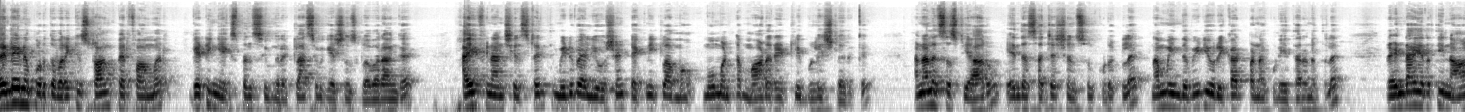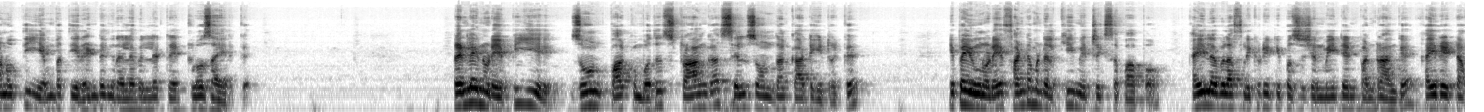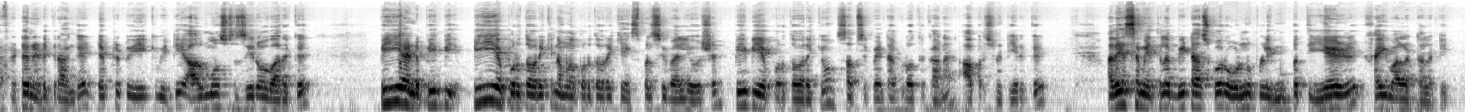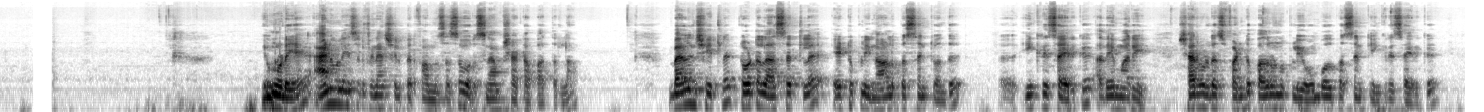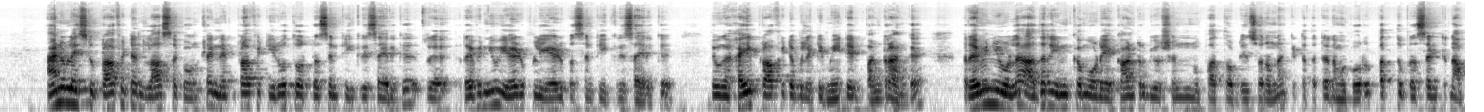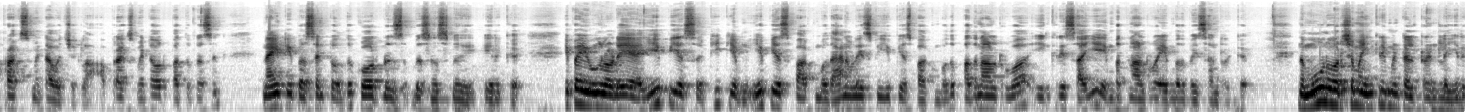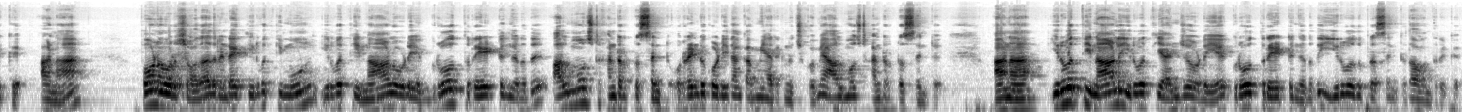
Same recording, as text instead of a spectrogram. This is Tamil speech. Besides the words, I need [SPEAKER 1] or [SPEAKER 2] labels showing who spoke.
[SPEAKER 1] ரெண்டைனை பொறுத்த வரைக்கும் ஸ்ட்ராங் பெர்ஃபார்மர் கெட்டிங் எக்ஸ்பென்சிவ்ங்கிற கிளாசிஃபிகேஷன்ஸ்குள்ள வராங்க. High financial strength mid valuation டெக்னிக்கலா மூமெண்டம் மாடரேட்லி புல்லிஷில் இருக்கு. அனாலிசிஸ்ட் யாரும் எந்த சஜஷன்ஸும் கொடுக்கல. நம்ம இந்த வீடியோ ரெக்கார்ட் பண்ணக்கூடிய தருணத்தில் ரெண்டாயிரத்தி நானூற்றி எண்பத்தி ரெண்டுங்கிற லெவலில் ட்ரேட் க்ளோஸ் ஆயிருக்கு. ரெண்ட்லைனுடைய பிஏ ஜோன் பார்க்கும்போது ஸ்ட்ராங்காக செல் ஜோன் தான் காட்டிக்கிட்டு இருக்கு. இப்போ இவங்களுடைய ஃபண்டமெண்டல் கீ மெட்ரிக்ஸை பார்ப்போம். High level of liquidity position maintain பண்ணுறாங்க ஹை ரேட் ஆஃப் ரிட்டர்ன் எடுக்கிறாங்க. டெப்ட் டு ஈக்விட்டி ஆல்மோஸ்ட் ஜீரோவாக இருக்கு. பிஏ அண்ட் பிபி பிஏ பொறுத்த வரைக்கும் நம்மளை பொறுத்த வரைக்கும் எக்ஸ்பென்சிவ் வேல்யூஷன் பிபிஏ பொறுத்த வரைக்கும் சப்சிக்வெண்ட்டாக க்ரோத்துக்கான ஆப்பர்ச்சுனிட்டி இருக்குது அதே சமயத்தில் பீட்டா ஸ்கோர் ஒன்று புள்ளி முப்பத்தி ஏழு ஹை வாலட்டாலிட்டி இவங்களுடைய ஆனுவலைஸ்டு ஃபினான்ஷியல் பெர்ஃபார்மன்ஸஸை ஒரு ஸ்னாப்ஷாட்டாக பார்த்துடலாம் பேலன்ஸ் ஷீட்டில் டோட்டல் அசெட்டில் எட்டு புள்ளி நாலு பர்சன்ட் வந்து இன்க்ரீஸ் ஆயிருக்கு. அதே மாதிரி ஷேர் ஹோல்டர்ஸ் ஃபண்டு பதினொன்று புள்ளி ஒம்பது பர்சன்ட் இன்க்ரீஸ் ஆயிருக்கு. ஆனுவலைஸ்டு ப்ராஃபிட் அண்ட் லாஸ் அக்கௌண்ட்டில் நெட் ப்ராஃபிட் இருபத்தோரு பர்சன்ட் இன்க்ரீஸ் ஆயிருக்கு. ரெவென்யூ ஏழு புள்ளி ஏழு பர்சன்ட் இன்க்ரீஸ் ஆயிருக்கு. இவங்க ஹை ப்ராஃபிட்டபிலிட்டி மெயின்டைன் பண்ணுறாங்க ரெவென்யூவில் அதர் இன்கமோடைய கான்ட்ரிபியூஷன் பார்த்தோம் அப்படின்னு சொன்னோம்னா கிட்டத்தட்ட நமக்கு ஒரு பத்து பர்சன்ட்னு அப்ராக்சிமேட்டாக வச்சுக்கலாம். அப்ராக்சிமேட்டாக ஒரு பத்து பர்சன்ட் நைன்டி பர்சன்ட் வந்து கோர் பிஸ் பிஸ்னஸ்னு இருக்குது இப்போ இவங்களுடைய இபிஎஸ் டிடிஎம் இபிஎஸ் பார்க்கும்போது ஆனுவலைஸ்டு இபிஎஸ் பார்க்கும்போது பதினாலு ரூபா இன்க்ரீஸ் ஆகி எண்பத்தி நாலு ரூபா எண்பது பைசான் இருக்குது இந்த மூணு வருஷமாக இன்க்ரிமெண்டல் ட்ரெண்டில் இருக்குது ஆனால் போன வருஷம் அதாவது ரெண்டாயிரத்தி இருபத்தி மூணு இருபத்தி நாலுடைய க்ரோத் ரேட்டுங்கிறது ஆல்மோஸ்ட் ஹண்ட்ரட் பர்சன்ட் ஒரு ரெண்டு கோடி தான் கம்மியாக இருக்குன்னு வச்சுக்கோமே ஆல்மோஸ்ட் ஹண்ட்ரட் பர்சன்ட் ஆனால் இருபத்தி நாலு இருபத்தி அஞ்சோடைய க்ரோத் ரேட்டுங்கிறது இருபது பர்சன்ட் தான் வந்திருக்கு.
